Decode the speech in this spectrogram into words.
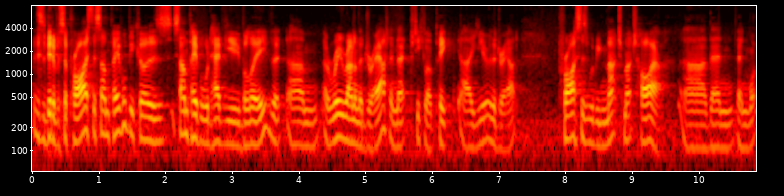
this is a bit of a surprise to some people because some people would have you believe that um, a rerun of the drought in that particular peak uh, year of the drought, prices would be much, much higher uh, than, than what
